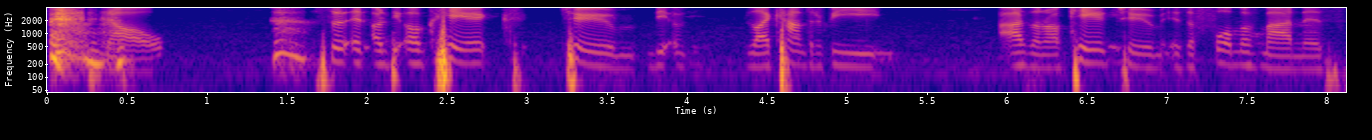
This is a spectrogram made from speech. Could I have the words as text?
now so it, uh, the archaic term the uh, lycanthropy as an archaic term is a form of madness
